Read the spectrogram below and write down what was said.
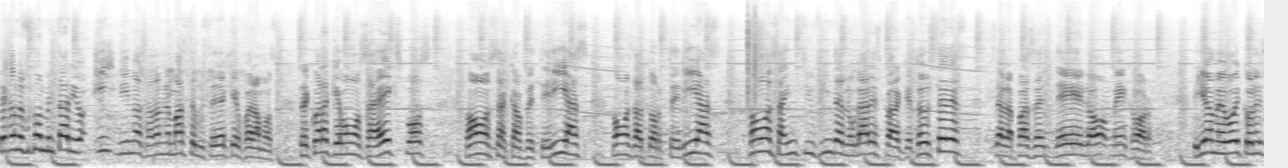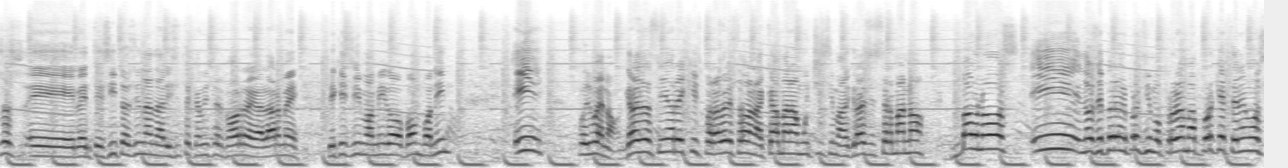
déjanos un comentario y dinos a dónde más te gustaría que fuéramos. Recuerda que vamos a expos, vamos a cafeterías, vamos a torterías, vamos a un sinfín de lugares para que todos ustedes la pasen de lo mejor. Y yo me voy con esos eh, lentecitos y una naricita que me hizo el favor de regalarme mi queridísimo amigo Bombonín. Y pues bueno, gracias señor X por haber estado en la cámara, muchísimas gracias hermano. Vámonos y nos espero en el próximo programa porque tenemos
